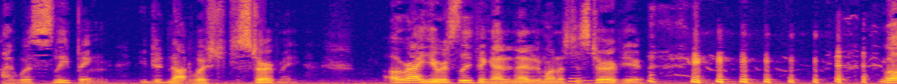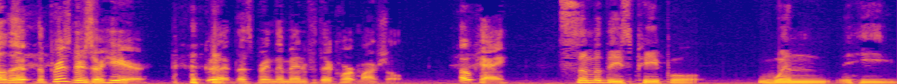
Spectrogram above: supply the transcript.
I was sleeping. You did not wish to disturb me. Oh, right, you were sleeping. I didn't, I didn't want to disturb you. well, the, the prisoners are here. Good, let's bring them in for their court martial. Okay. some of these people, when he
